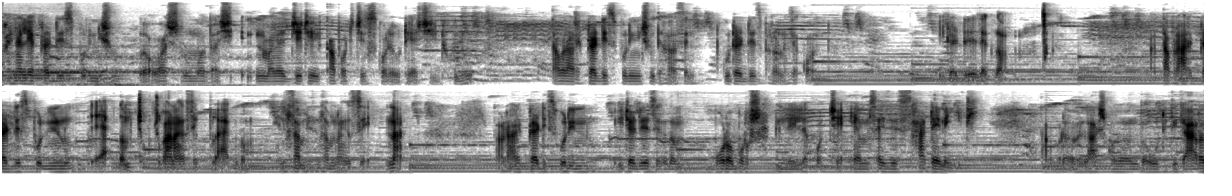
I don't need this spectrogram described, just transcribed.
ফাইনালি একটা ড্রেস পরে নিশু। ওয়াশরুমত আসি মানে যেটি কাপড় চেঞ্জ করে উঠে আসি ঢুকলো তারপর আরেকটা ড্রেস পরে নিশু, দেখা আছেন কোটার ড্রেস ভালো লাগছে কম এটা ড্রেস একদম। আর তারপর আরেকটা ড্রেস পরে নিলু একদম চকচকা না গেছে পুরো একদম হিংসাম হিংসাম না গেছে না। তারপর আরেকটা ড্রেস পরে নিলু এটা ড্রেস একদম বড় বড় শার্ট লাইলা করছে এম সাইজের শার্টে নেই এটি তারপরে লাস্ট পর্যন্ত উঠে থেকে আরও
